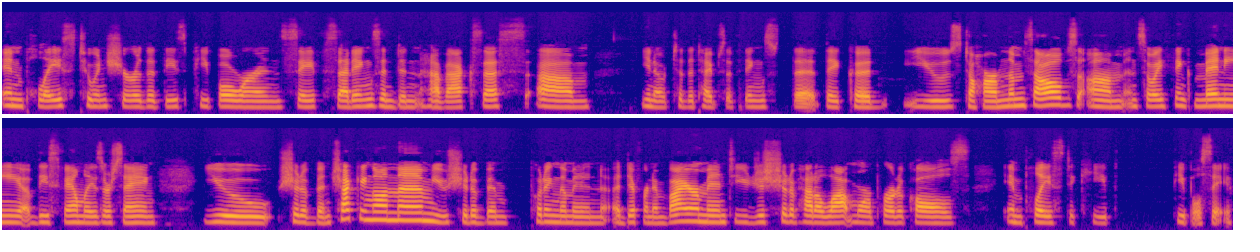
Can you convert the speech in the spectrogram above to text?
in place to ensure that these people were in safe settings and didn't have access um, you know to the types of things that they could use to harm themselves. Um, and so i think many of these families are saying you should have been checking on them. You should have been putting them in a different environment. You just should have had a lot more protocols in place to keep people safe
